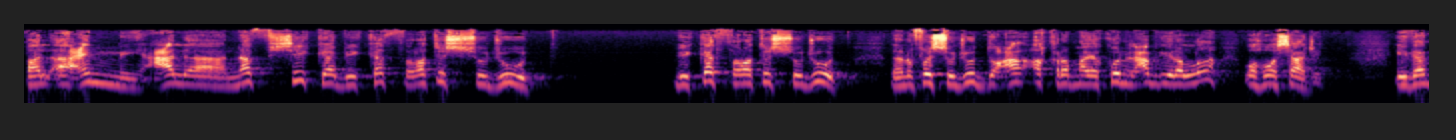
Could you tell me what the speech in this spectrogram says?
قال أعني على نفسك بكثرة السجود. بكثرة السجود. لأنه في السجود دعاء أقرب ما يكون العبد إلى الله وهو ساجد. إذا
